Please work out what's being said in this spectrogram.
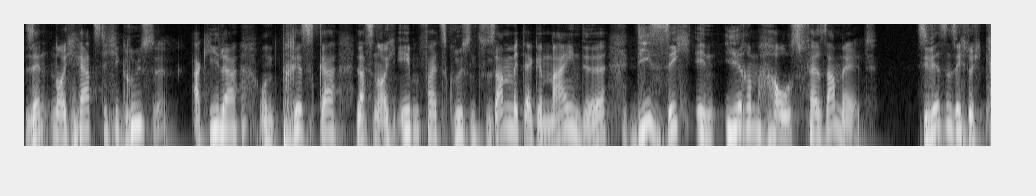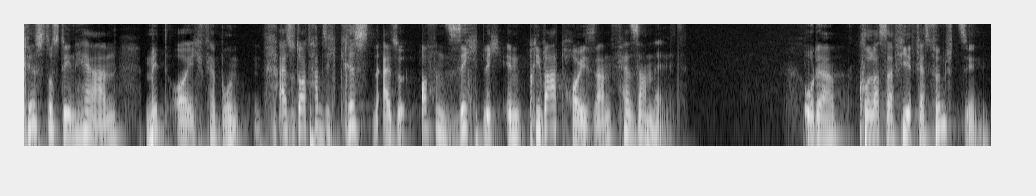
senden euch herzliche Grüße. Aquila und Priska lassen euch ebenfalls grüßen, zusammen mit der Gemeinde, die sich in ihrem Haus versammelt. Sie wissen sich durch Christus den Herrn mit euch verbunden. Also dort haben sich Christen also offensichtlich in Privathäusern versammelt. Oder Kolosser 4, Vers 15.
